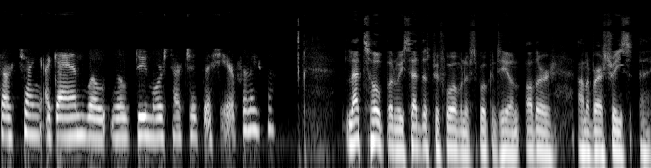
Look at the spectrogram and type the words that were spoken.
searching again, will will do more searches this year for Lisa. Let's hope, and we said this before when I've spoken to you on other anniversaries, uh,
